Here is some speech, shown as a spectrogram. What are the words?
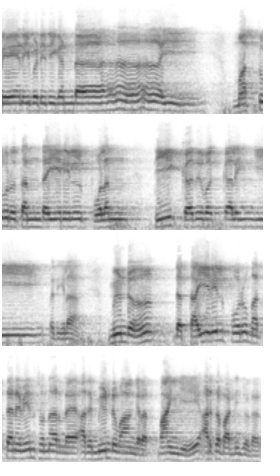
வேனை விடுதி கண்டாய். மத்துரு தந்தையரில் புலன் தீக்கதுவ கலங்கி பாத்தீங்களா? மீண்டும் இந்த தயிரில் பொறு மத்தனவேன்னு சொன்னார்ல அதை மீண்டும் வாங்குறார். வாங்கி அடுத்த பாட்டின்னு சொல்றாரு.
